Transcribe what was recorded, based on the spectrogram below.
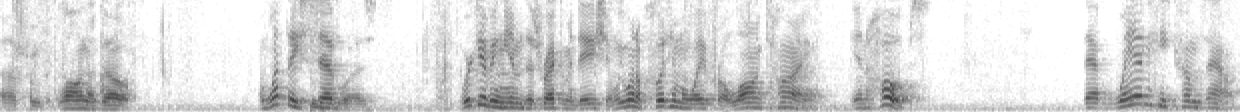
uh, from long ago, and what they said was, we're giving him this recommendation. We want to put him away for a long time in hopes that when he comes out,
